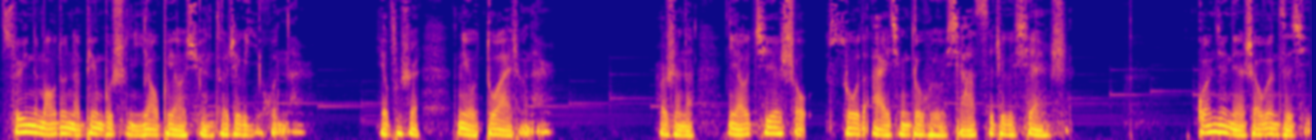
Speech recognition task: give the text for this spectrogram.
所以，你的矛盾呢，并不是你要不要选择这个已婚男人，也不是你有多爱这个男人，而是呢，你要接受所有的爱情都会有瑕疵这个现实。关键点是要问自己，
